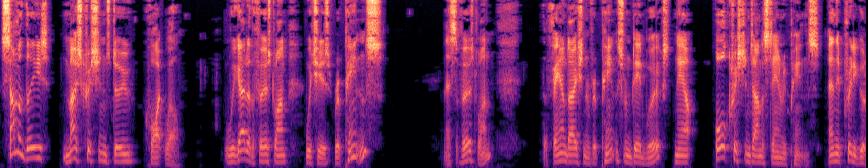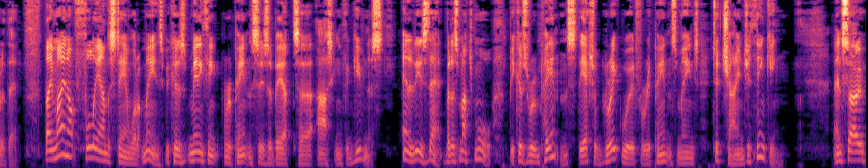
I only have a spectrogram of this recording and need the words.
some of these most Christians do quite well. We go to the first one, which is repentance. That's the first one. The foundation of repentance from dead works. Now, All Christians understand repentance, and they're pretty good at that. They may not fully understand what it means because many think repentance is about uh, asking forgiveness, and it is that, but it's much more because repentance, the actual Greek word for repentance, means to change your thinking. And so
